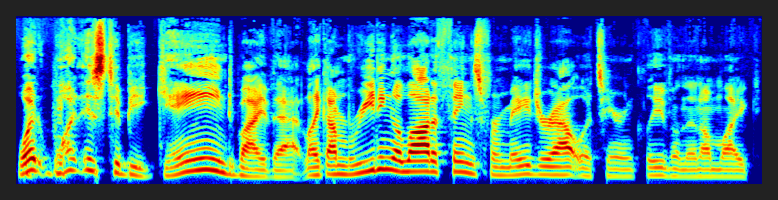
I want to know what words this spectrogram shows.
what what is to be gained by that? Like i'm reading a lot of things from major outlets here in cleveland and i'm like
